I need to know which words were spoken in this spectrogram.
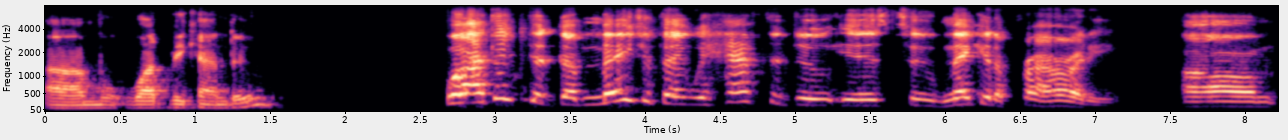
um, what we can do? Well, I think that the major thing we have to do is to make it a priority. Um,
